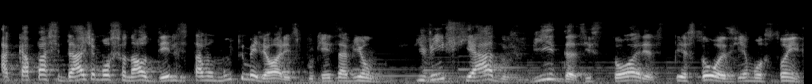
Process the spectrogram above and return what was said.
a capacidade emocional deles estavam muito melhores, porque eles haviam vivenciado vidas, histórias, pessoas e emoções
